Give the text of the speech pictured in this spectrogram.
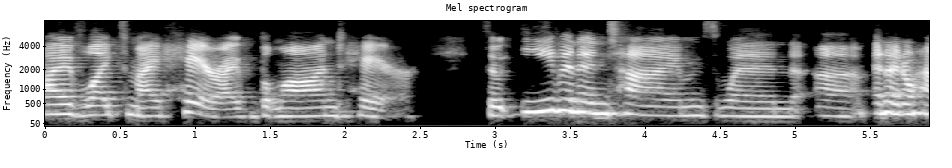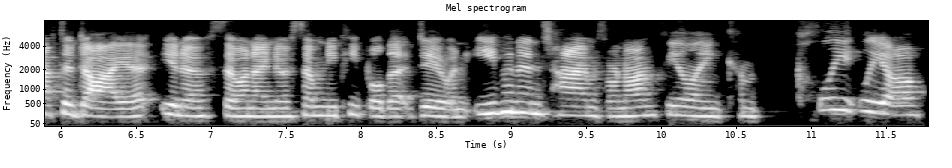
I've liked my hair. I have blonde hair. So even in times when, um, and I don't have to dye it, you know, so, and I know so many people that do. And even in times when I'm feeling completely off,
